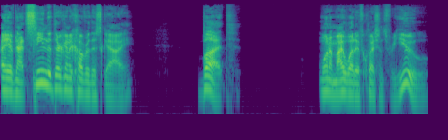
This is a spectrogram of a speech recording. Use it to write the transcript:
I have not seen that they're going to cover this guy. But one of my what if questions for you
